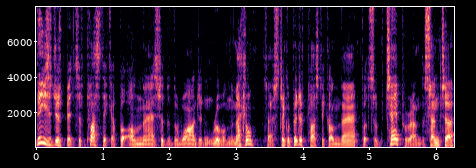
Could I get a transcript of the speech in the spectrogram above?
These are just bits of plastic I put on there so that the wire didn't rub on the metal. So I stuck a bit of plastic on there, put some tape around the centre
